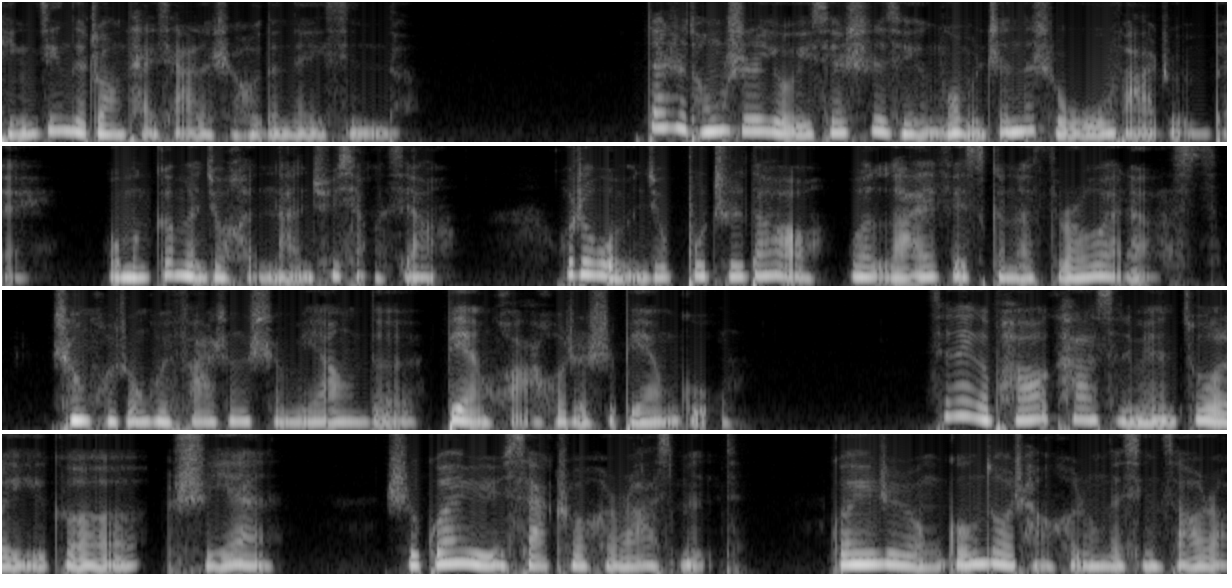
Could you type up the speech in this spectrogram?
平静的状态下的时候的内心的，但是同时有一些事情我们真的是无法准备，我们根本就很难去想象，或者我们就不知道 what life is gonna throw at us，生活中会发生什么样的变化或者是变故。在那个 podcast 里面做了一个实验，是关于 sexual harassment，关于这种工作场合中的性骚扰。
